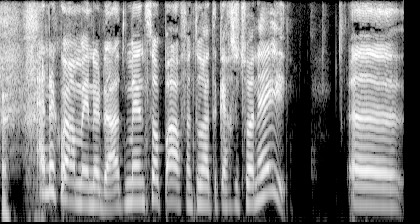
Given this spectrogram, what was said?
en er kwamen inderdaad mensen op af. En toen had ik echt zoiets van, hé... Hey, uh,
